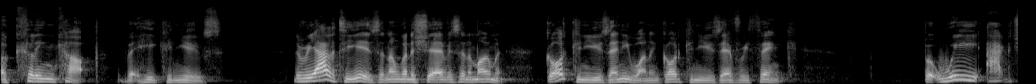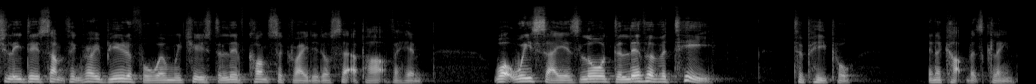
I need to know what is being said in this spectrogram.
a clean cup that He can use. The reality is, and I'm going to share this in a moment, God can use anyone and God can use everything. But we actually do something very beautiful when we choose to live consecrated or set apart for Him. What we say is, Lord, deliver the tea to people in a cup that's clean.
